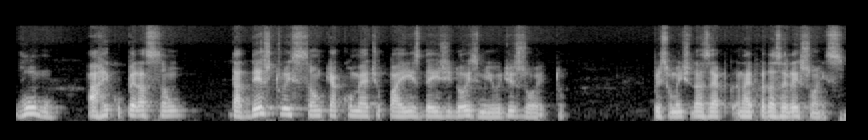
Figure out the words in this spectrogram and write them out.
rumo à recuperação da destruição que acomete o país desde 2018, principalmente época, na época das eleições.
